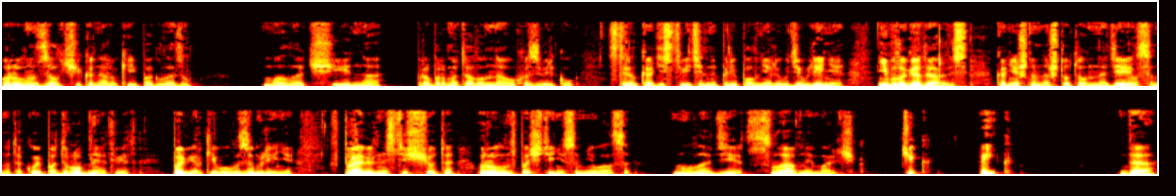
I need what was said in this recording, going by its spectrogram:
Роланд взял Чика на руки и погладил. «Молодчина!» — пробормотал он на ухо зверьку. Стрелка действительно переполняли удивление и благодарность. Конечно, на что-то он надеялся, но такой подробный ответ поверг его в изумление. В правильности счета Роланд почти не сомневался. Молодец, славный мальчик. Чик, эйк. Да,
